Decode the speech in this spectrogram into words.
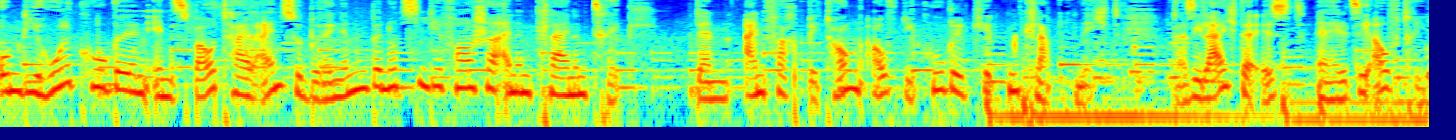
Um die Hohlkugeln ins Bauteil einzubringen, benutzen die Forscher einen kleinen Trick. Denn einfach Beton auf die Kugel kippen klappt nicht. Da sie leichter ist, erhält sie Auftrieb.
